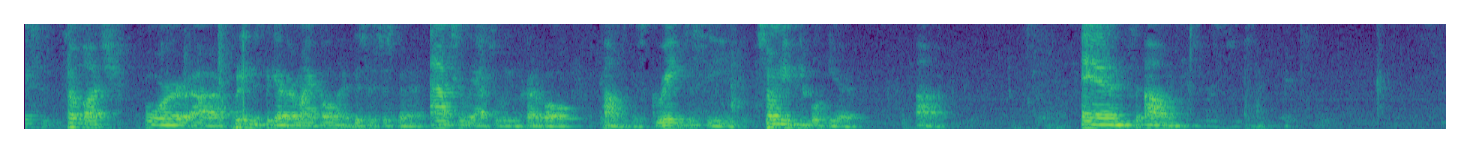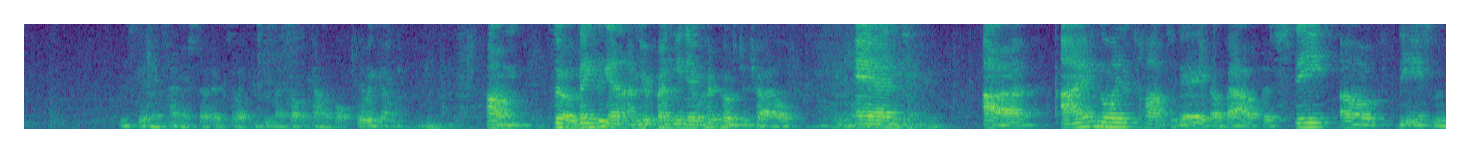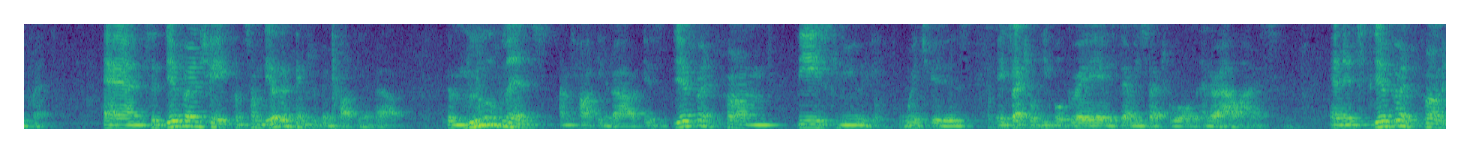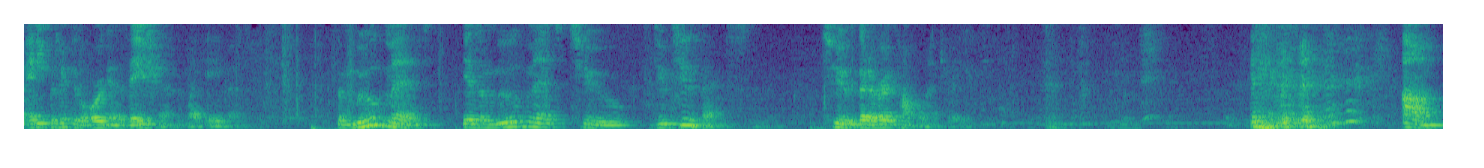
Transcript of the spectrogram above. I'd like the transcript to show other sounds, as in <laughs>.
Thanks so much for uh, putting this together, Michael. This has just been an absolutely, absolutely incredible conference. It's great to see so many people here. Uh, and um, I'm just getting my timer started so I can keep myself accountable. There we go. Um, so thanks again. I'm your friendly neighborhood poster child. And uh, I'm going to talk today about the state of the ACE movement. And to differentiate from some of the other things we've been talking about, the movement I'm talking about is different from the ACE community, which is asexual people, grays, demisexuals, and our allies. And it's different from any particular organization like AVEN. The movement is a movement to do two things to, that are very complementary. <laughs> um,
